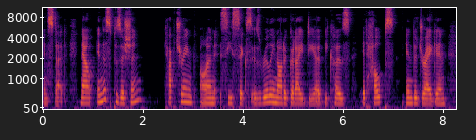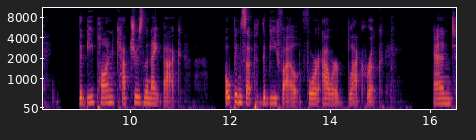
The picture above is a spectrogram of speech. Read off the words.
instead. Now, in this position, capturing on c6 is really not a good idea because it helps in the dragon. The b pawn captures the knight back, opens up the b file for our black rook, and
